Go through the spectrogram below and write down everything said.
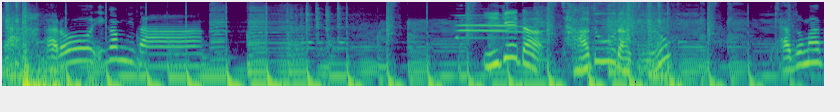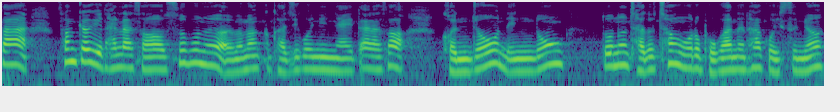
자, 바로 이겁니다. 이게 다 자두라고요? 자두마다 성격이 달라서 수분을 얼마만큼 가지고 있느냐에 따라서 건조, 냉동 또는 자두청으로 보관을 하고 있으며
